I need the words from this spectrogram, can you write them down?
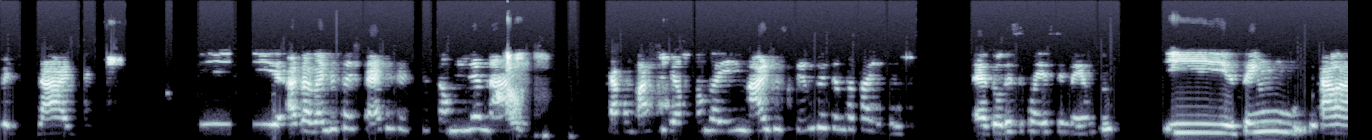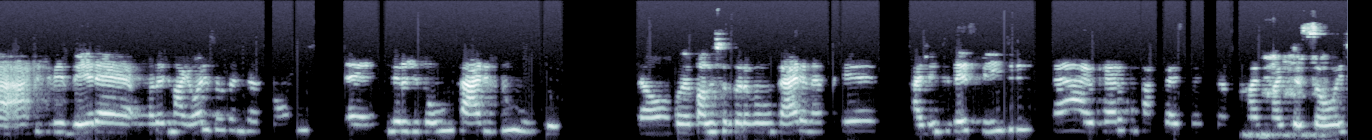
felicidade. E, e, através dessas técnicas que são milenares, está compartilhando aí em mais de 180 países é, todo esse conhecimento. E tem a Arte de Viver é uma das maiores organizações é, número de voluntários do mundo. Então, quando eu falo instrutora voluntária, né, porque a gente decide ah, eu quero compartilhar esse conhecimento com mais mais pessoas.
